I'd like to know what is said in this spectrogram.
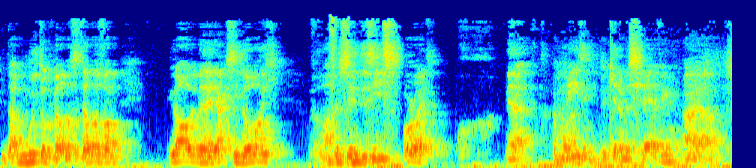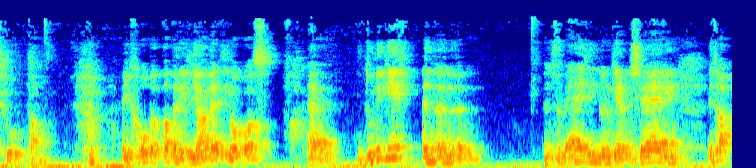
Dat moet ook wel. Dat is stellen van, ja, we hebben een reactie nodig. Voilà. Verzin dus iets. Alright. Ja. Amazing. Doe een keer een beschrijving. Ah ja, is goed. Van. Ik hoop dat dat de regieaanwijzing ook was. Fuck, eh, doe een keer een, een, een, een verwijzing, doe een keer een beschrijving. Weet je wat?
